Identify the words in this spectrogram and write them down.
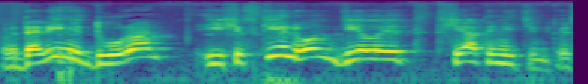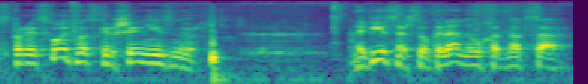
в долине Дура Ихискель, он делает тхиат и митим, то есть происходит воскрешение из мертвых. Написано, что когда Навуходоносор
